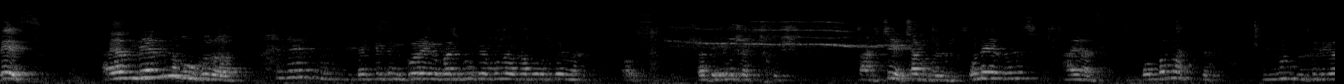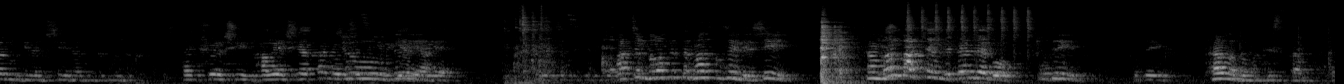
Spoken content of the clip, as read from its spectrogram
bez. Ayazım verdin mi bulguru? Herkesin bir görevi bacım ben bunların kabuğunu soymak. Hadi yumuşak çıkmış. Bahçeye çabuk ölür. O ne kız? Ayaz. Bomba mı attı? Bilmem üfürüyor mu yine bir şeyler duyduk. Sanki şöyle şey, havaya şey atan yol sesi gibi ya. geldi. Geldi. Bahçem domatesler nasıl güzel ya şey. Tam Lan bahçemde pembe bu. bu değil. Bu değil. Tarla domatesi tam. Ee,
